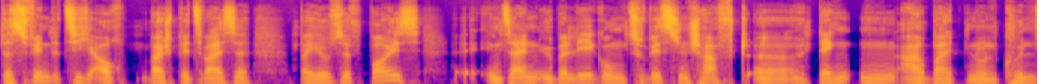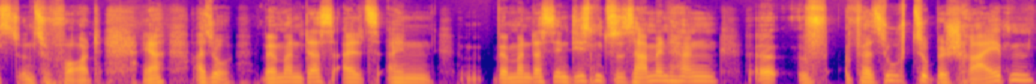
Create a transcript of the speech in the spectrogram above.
das findet sich auch beispielsweise bei Joseph Beuys äh, in seinen Überlegungen zu Wissenschaft, äh, Denken, Arbeiten und Kunst und so fort. Ja, also wenn man das als ein, wenn man das in diesem Zusammenhang äh, versucht zu beschreiben,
